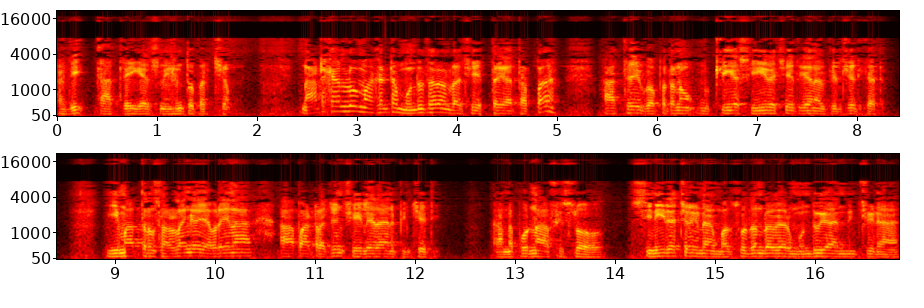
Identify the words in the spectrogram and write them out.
అది ఆత్రేయ గారి స్నేహంతో పరిచయం. నాటకాల్లో మాకంటే ముందు తరం రచయితగా తప్ప ఆత్రేయ గొప్పతనం ముఖ్యంగా సినీ రచయితగా నాకు తెలిసేది కాదు. ఈ మాత్రం సరళంగా ఎవరైనా ఆ పాట రచన చేయలేరా అనిపించేది. అన్నపూర్ణ ఆఫీసులో సినీ రచనకి నాకు మధుసూదన్ రావు గారు ముందుగా అందించిన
